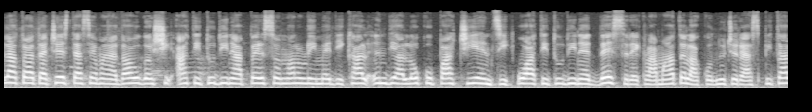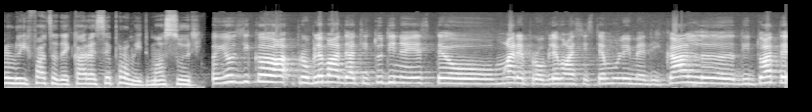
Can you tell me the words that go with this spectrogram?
La toate acestea se mai adaugă și atitudinea personalului medical în dialog cu pacienții, o atitudine des reclamată la conducerea spitalului față de care se promit măsuri. Eu zic că problema de atitudine este o mare problema sistemului medical din toate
